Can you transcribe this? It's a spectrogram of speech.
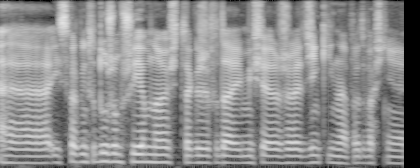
e, i sprawia mi to dużą przyjemność, także wydaje mi się, że dzięki nawet właśnie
